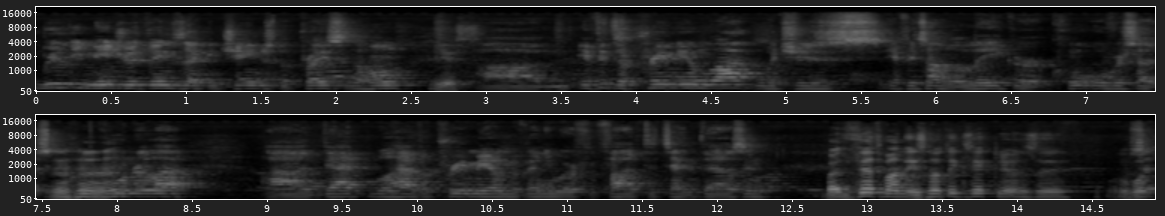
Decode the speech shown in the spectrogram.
really major things that can change the price of the home, Yes. um, if it's a premium lot, which is if it's on a lake or a co- oversized Mm-hmm. corner lot, uh, that will have a premium of anywhere from five to ten thousand. But that one is not exactly on the what?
